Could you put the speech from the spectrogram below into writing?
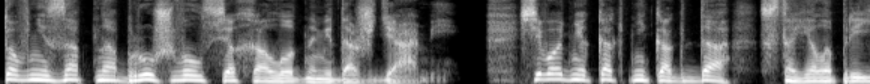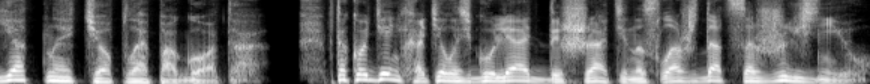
то внезапно обрушивался холодными дождями. Сегодня как никогда стояла приятная теплая погода. В такой день хотелось гулять, дышать и наслаждаться жизнью.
